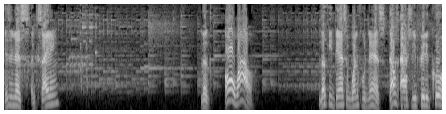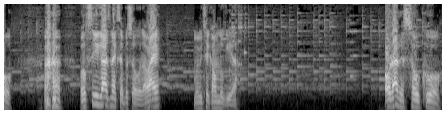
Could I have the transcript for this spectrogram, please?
Isn't this exciting? Look. Oh, wow. Lucky Dance and Wonderful Dance. That was actually pretty cool. we'll see you guys next episode, alright? Let me take on Lugia. Oh, that is so cool.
